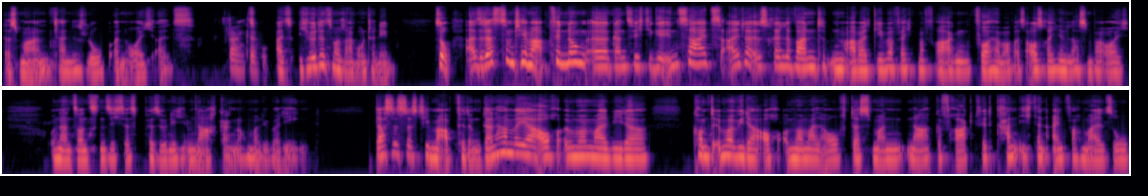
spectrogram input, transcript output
Das mal ein kleines Lob an euch als, Danke. Als, also ich würde jetzt mal sagen Unternehmen. So, also das zum Thema Abfindung, äh, ganz wichtige Insights. Alter ist relevant, einem Arbeitgeber vielleicht mal fragen, vorher mal was ausrechnen lassen bei euch und ansonsten sich das persönlich im Nachgang nochmal überlegen. Das ist das Thema Abfindung. Dann haben wir ja auch immer mal wieder kommt immer wieder auch immer mal auf, dass man nachgefragt wird, kann ich denn einfach mal so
